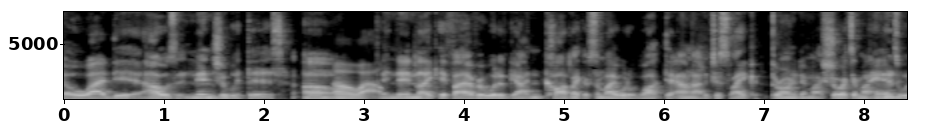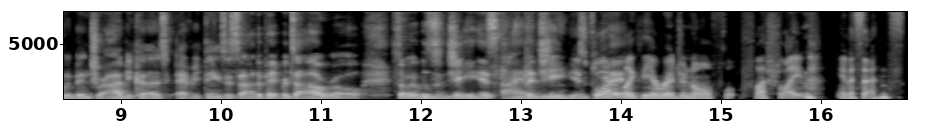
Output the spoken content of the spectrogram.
No idea. I was a ninja with this. Um, Oh wow. And then, like, if I ever would have gotten caught, like, if somebody would have walked down, I'd have just like thrown it in my shorts, and my hands would have been dry because everything's inside the paper towel roll. So it was a genius. I had a genius It's kind plan. of like the original fl- fleshlight in a sense.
